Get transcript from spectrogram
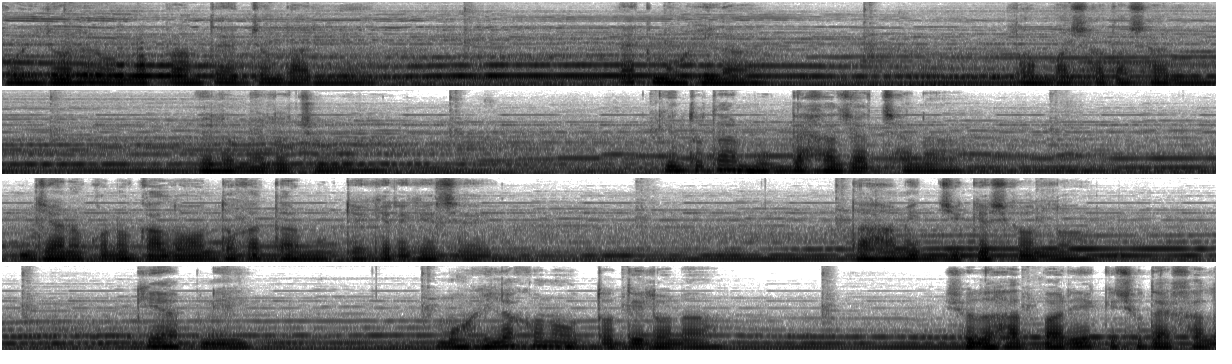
করিডোরের অন্য প্রান্তে একজন দাঁড়িয়ে। এক মহিলা, লম্বা সাদা শাড়ি, এলোমেলো চুল। কিন্তু তার মুখ দেখা যাচ্ছে না। যেন কোনো কালো অন্ধকার তার মুখ ঢেকে রেখেছে। তাহামিদ জিজ্ঞেস করল, কে আপনি? মহিলা কোনো উত্তর দিল না। শুধু হাত বাড়িয়ে কিছু দেখাল।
